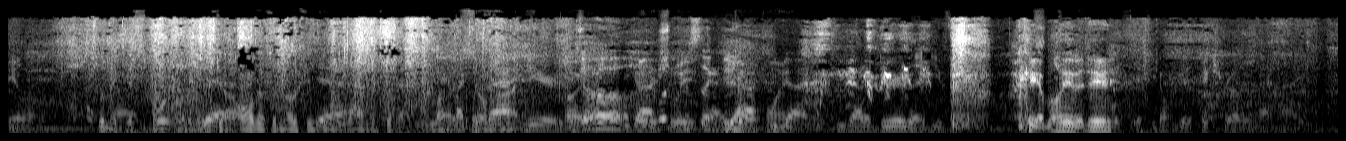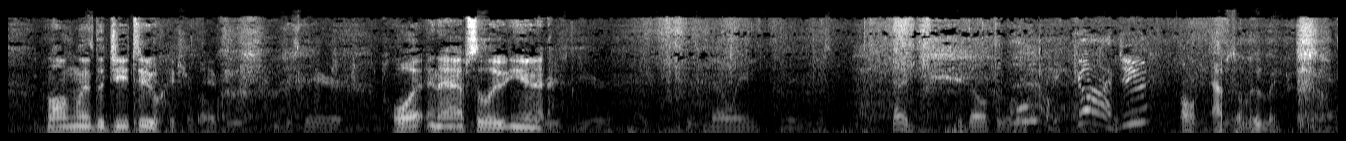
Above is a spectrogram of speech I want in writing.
feeling. That's what makes this sport what it is. Yeah. All those emotions in Yeah. the one. That's what I love and it like so that much. here, Oh, just yeah. like, you got Bittersweet. Yeah, Yeah. yeah. Point. You got you got a deer that you. I can't believe it, dude. If, if you don't get a picture of him that night, you know, Long live the get a G2. picture of everything. He's just there. What an absolute unit. Deer, deer. Like you just know him. You, know, you just kind of develop a relationship. Oh my god, dude! Oh, absolutely. And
